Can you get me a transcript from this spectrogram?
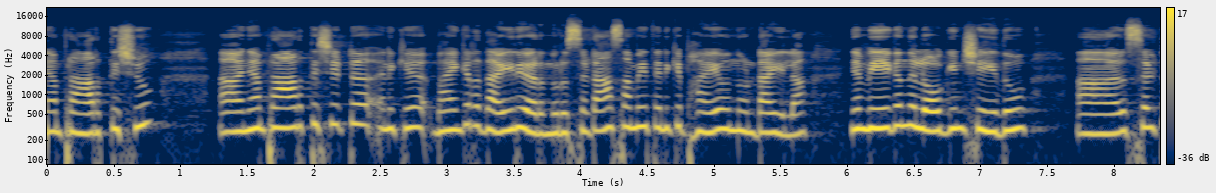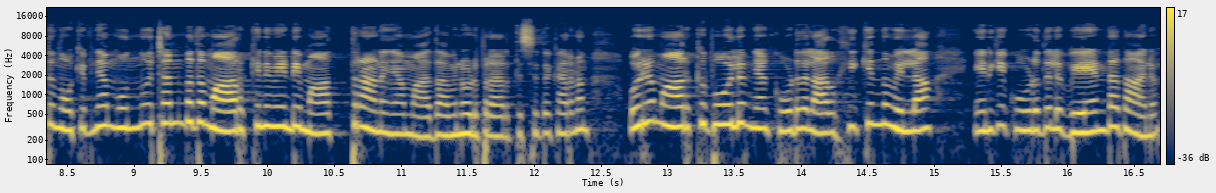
ഞാൻ പ്രാർത്ഥിച്ചു. ഞാൻ പ്രാർത്ഥിച്ചിട്ട് എനിക്ക് ഭയങ്കര ധൈര്യമായിരുന്നു റിസൾട്ട്. ആ സമയത്ത് എനിക്ക് ഭയമൊന്നും ഉണ്ടായില്ല. ഞാൻ വേഗം ലോഗിൻ ചെയ്തു. റിസൾട്ട് നോക്കിയപ്പോൾ ഞാൻ മുന്നൂറ്റൻപത് മാർക്കിന് വേണ്ടി മാത്രമാണ് ഞാൻ മാതാവിനോട് പ്രാർത്ഥിച്ചത്. കാരണം ഒരു മാർക്ക് പോലും ഞാൻ കൂടുതൽ അർഹിക്കുന്നുമില്ല. എനിക്ക് കൂടുതൽ വേണ്ടതാനും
